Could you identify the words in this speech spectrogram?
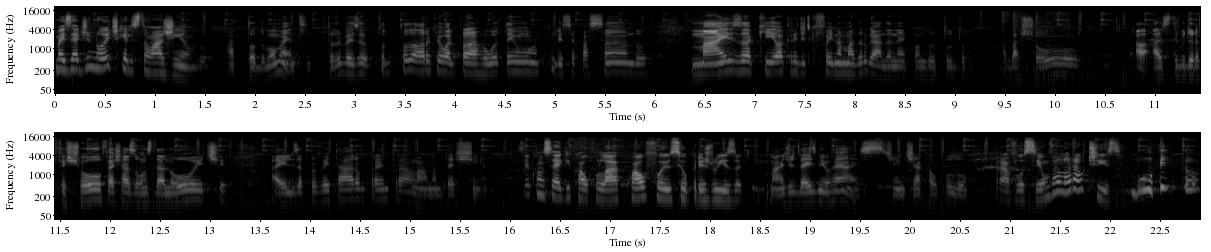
mas é de noite que eles estão agindo. A todo momento. Toda vez, eu, toda, hora que eu olho para a rua tem uma polícia passando. Mas aqui eu acredito que foi na madrugada, né? Quando tudo abaixou, a, a distribuidora fechou, fecha às 11 da noite. Aí eles aproveitaram para entrar lá na brechinha. Você consegue calcular qual foi o seu prejuízo aqui? Mais de 10 mil reais, a gente já calculou. Para você é um valor altíssimo. Muito,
